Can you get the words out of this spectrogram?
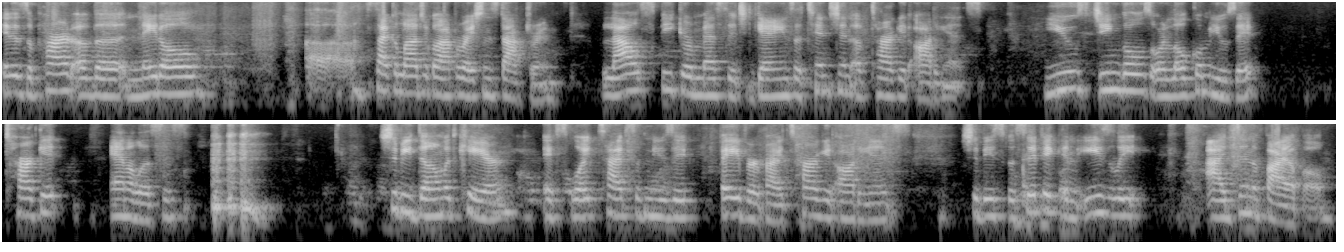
It is a part of the NATO uh, psychological operations doctrine. Loudspeaker message gains attention of target audience. Use jingles or local music. Target analysis should be done with care. Exploit types of music favored by target audience should be specific and easily identifiable.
